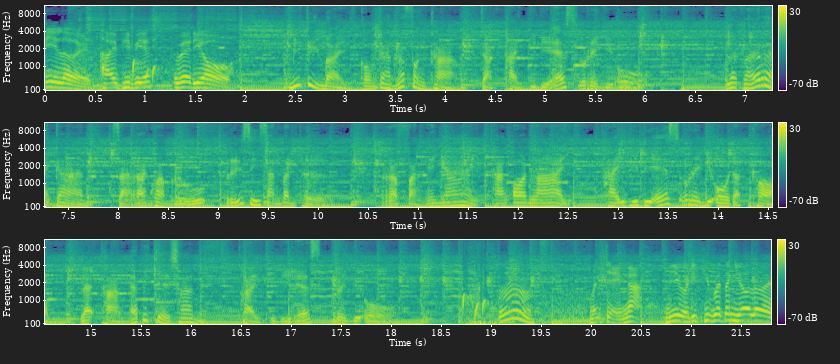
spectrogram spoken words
นี่เลยไทย PBS Radio มิติใหม่ของการรับฟังข่าวจากไทย PBS Radio หลากหลายรายการสาระความรู้หรือสีสันบันเทิงรับฟังง่ายๆ ทางออนไลน์ไทย PBS Radio com และทางแอปพลิเคชันไทย PBS Radio อืม มันเจ๋งอะ ดีกว่าที่คิดไว้ตั้งเยอะเลย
